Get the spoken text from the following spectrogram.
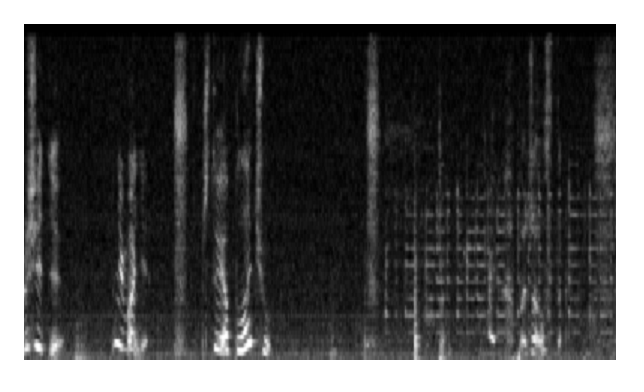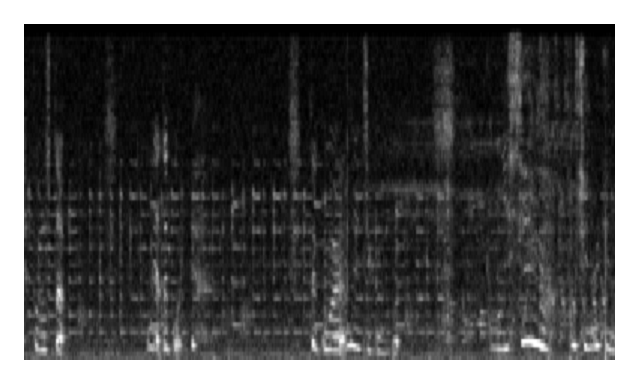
Обращайте внимания, что я плачу. Пожалуйста. Просто у меня такой... Такое, знаете, как бы... Не сильно. Очень-очень,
